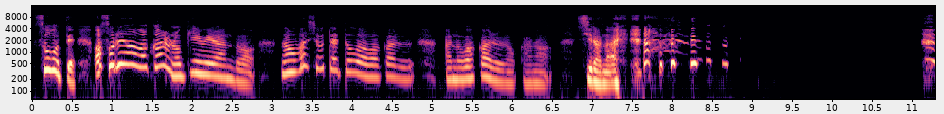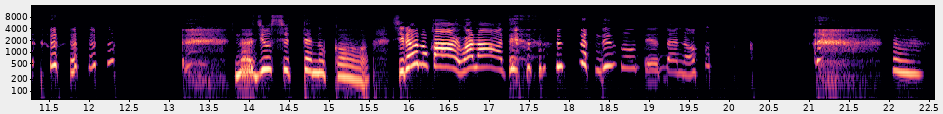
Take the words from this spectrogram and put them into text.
そうって。あ、それはわかるの？キーミランド。長翔太とはわかる。あの、わかるのかな？知らない。なじを吸ったのか。知らんのかい？わらーって。なんでそうって言ったの？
